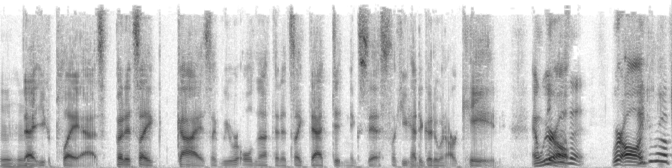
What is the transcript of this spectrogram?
Mhm. that you could play as. But it's like, guys, like we were old enough that it's like that didn't exist. Like you had to go to an arcade, and we there were all. A, we're all. I grew up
